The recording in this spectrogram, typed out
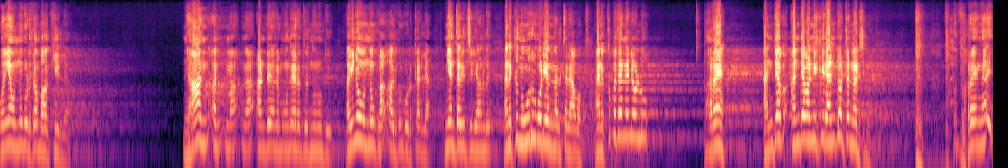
ഓ ഞാൻ ഒന്നും കൊടുക്കാൻ ബാക്കിയില്ല. ഞാൻ രണ്ട് നേരം മൂന്നേരം തിന്നുന്നുണ്ട്. അതിനും ഒന്നും ആർക്കും കൊടുക്കല്ല. ഇനി എന്തൊക്കെ ചെയ്യാനുള്ളത്? എനിക്ക് നൂറ് കോടി എന്നാലത്തെ ലാഭം എനിക്കിപ്പോ തന്നെ ഉള്ളൂ. പറേ. അന്റെ അന്റെ പണിക്ക് രണ്ടോട്ടെണ്ണ അടിച്ചു പറയങ്ങായി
